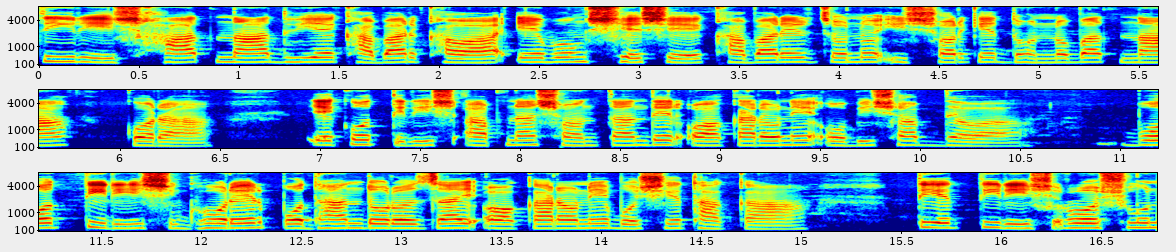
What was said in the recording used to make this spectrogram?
তিরিশ, হাত না ধুয়ে খাবার খাওয়া এবং শেষে খাবারের জন্য ঈশ্বরকে ধন্যবাদ না করা। একত্রিশ, আপনার সন্তানদের অকারণে অভিশাপ দেওয়া। বত্রিশ, ঘরের প্রধান দরজায় অকারণে বসে থাকা। তেত্রিশ, রসুন,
